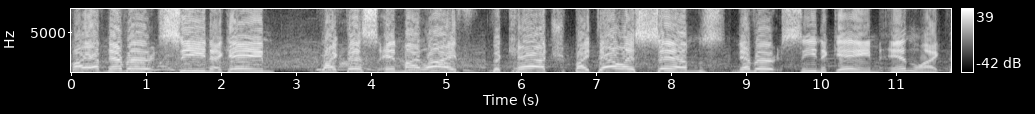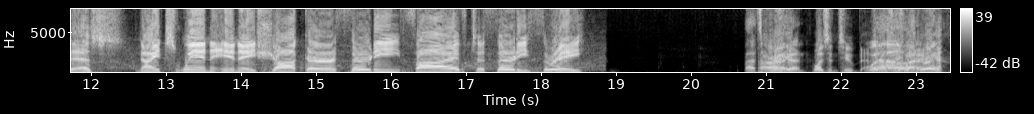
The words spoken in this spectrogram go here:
I have never seen a game like this in my life. The catch by Dallas Sims. Never seen a game in like this. Knights win in a shocker 35 to 33. That's All pretty right. good. Wasn't too bad. Wasn't Yeah, too that bad.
